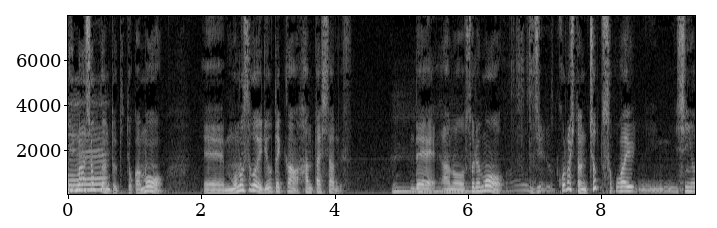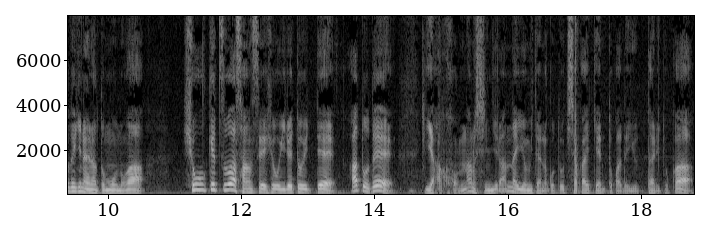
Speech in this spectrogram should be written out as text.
リーマンショックの時とかも、えー、ものすごい量的緩和反対したんです。であのそれもこの人にちょっとそこが信用できないなと思うのが評決は賛成票入れといて後でいやこんなの信じられないよみたいなことを記者会見とかで言ったりとか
